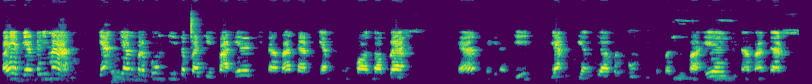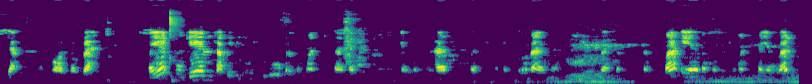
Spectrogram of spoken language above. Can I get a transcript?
Baik yang kelima. Ya yang berfungsi sebagai fa'il dinamakan yang mukotobah ya lagi lagi. Ya yang dia berfungsi sebagai fa'il dinamakan baik mungkin sampai di sini dulu pertemuan kita kali ini yang membahas bagaimana corona ya. Fa'il atau pertemuan kita yang lalu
